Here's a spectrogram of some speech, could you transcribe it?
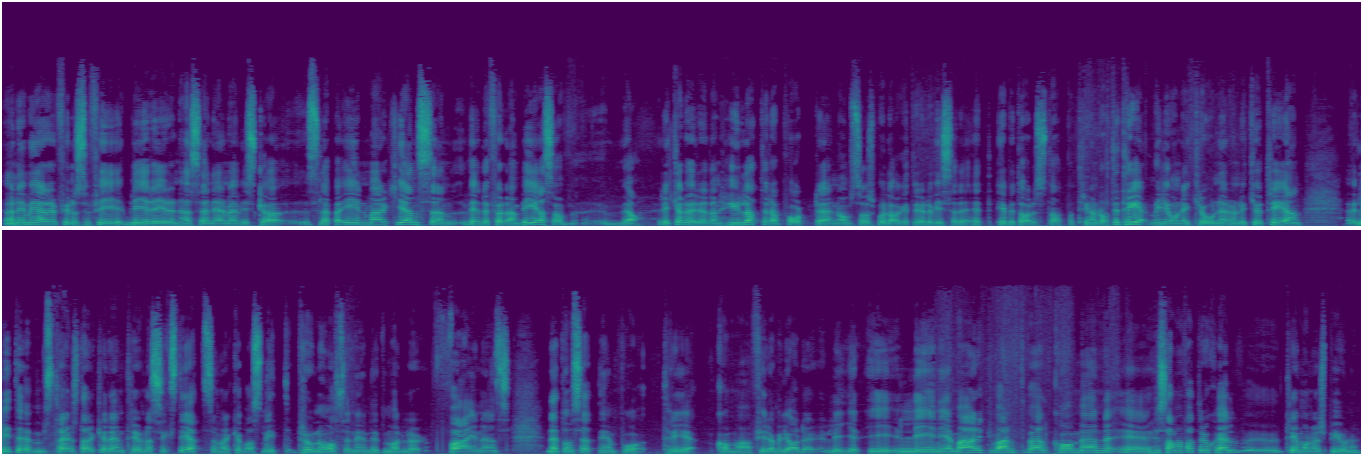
Hörrni, mer filosofi blir det i den här sändningen, men vi ska släppa in Mark Jensen, VD för Ambea som, ja, Rickard har ju redan hyllat rapporten. Omsorgsbolaget redovisade ett ebitda-resultat på 383 miljoner kronor under Q3. Lite starkare än 361 som verkar vara snittprognosen enligt Modular Finance. Nettomsättningen på 3,4 miljarder ligger i linje. Mark, varmt välkommen. Eh, hur sammanfattar du själv eh, tre månadersperioden?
